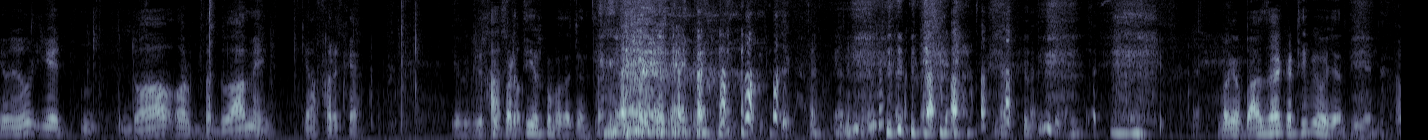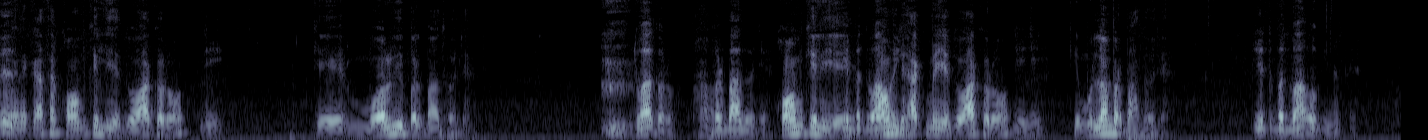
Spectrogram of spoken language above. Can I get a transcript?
ये हुजूर ये दुआ और बदुआ में क्या फ़र्क है? ये तो जिसको पढ़ती है उसको पता चलता है। मगर बात जरा इकट्ठी भी हो जाती है। अब मैंने कहा था कौम के लिए दुआ करो जी। कि मौलवी बर्बाद हो जाए। दुआ करो हाँ। बर्बाद हो जाए। कौम के लिए कौम के हक में ये दुआ करो जी जी। कि मुल्ला बर्बाद हो जाए। ये तो बदवा होगी ना फिर।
